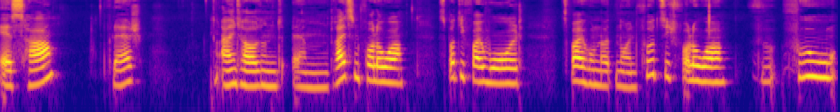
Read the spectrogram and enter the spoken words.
SH Flash 1013 Follower, Spotify World 249 Follower, Fu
